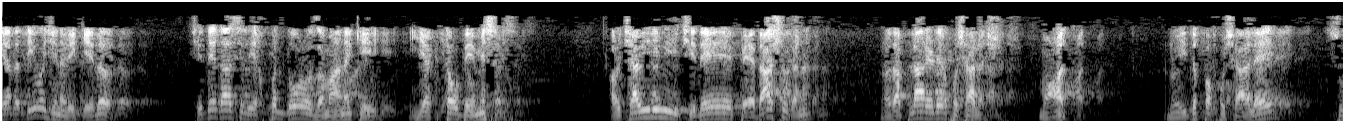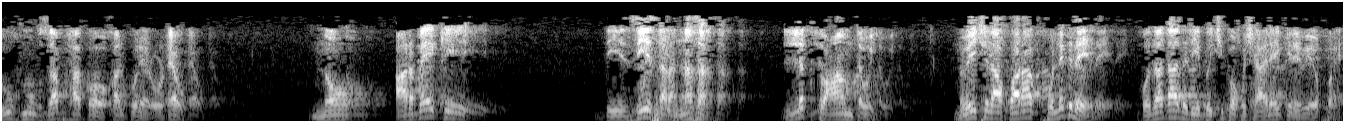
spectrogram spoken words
یا د دیو جنوي کېده چې د داسې د خپل دور او زمانه کې یکتو به مثل او چا ویلی وی چې د پیدا شو کنه نو د پلار ډېر خوشاله شو معاد نو اې د په خوشاله سوخ مخ ذبح کو خلق له روټو نو عربه کې دې زی سره نظر لک طعام ته وي نو چې دا خوراک خو لګ دی خو دا د دې بچی په خوشاله کې دی وی خوره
